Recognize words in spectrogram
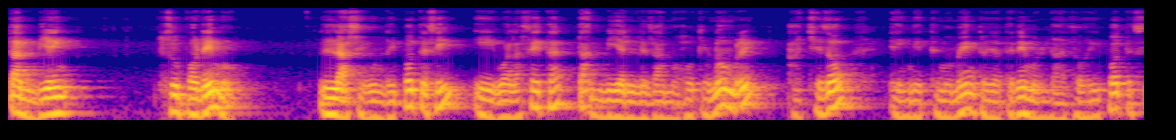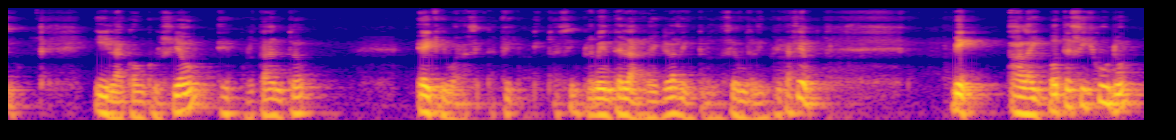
También suponemos la segunda hipótesis, igual a z, también le damos otro nombre, h2. En este momento ya tenemos las dos hipótesis y la conclusión es, por tanto, x igual a z. En fin, esto es simplemente la regla de introducción de la implicación. Bien, a la hipótesis 1,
